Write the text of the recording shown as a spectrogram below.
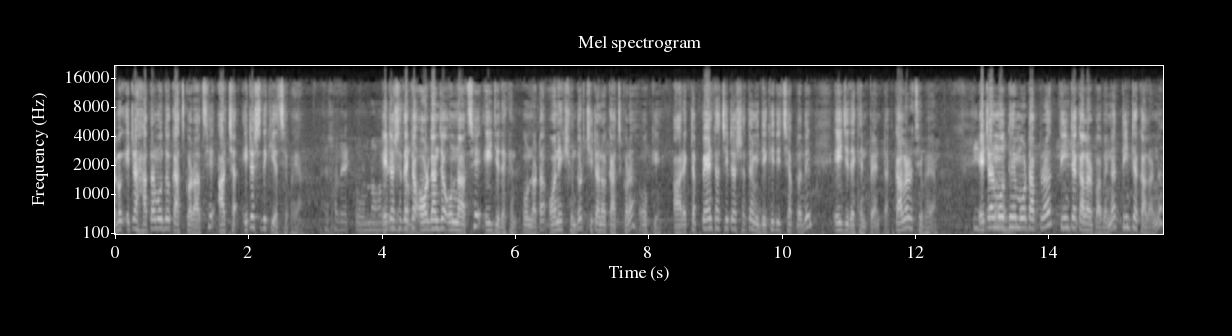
এবং এটা হাতার মধ্যেও কাজ করা আছে। আচ্ছা এটার সাথে কি আছে ভাইয়া? এটার সাথে একটা অর্গানজা ওড়না আছে। এই যে দেখেন ওড়নাটা অনেক সুন্দর ছিটানো কাজ করা। ওকে আর একটা প্যান্ট আছে এটার সাথে আমি দেখিয়ে দিচ্ছি আপনাদের। এই যে দেখেন প্যান্টটা। কালার আছে ভাইয়া? এটার মধ্যে মোট আপনারা তিনটা কালার পাবেন না? তিনটা কালার না?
